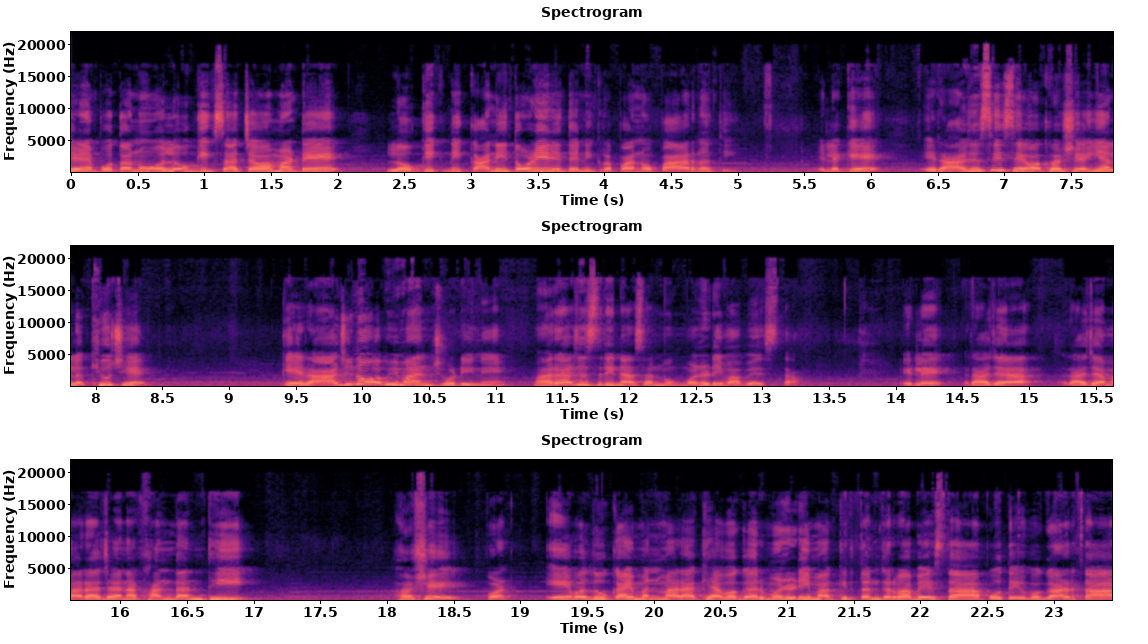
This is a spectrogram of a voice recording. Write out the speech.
જેણે પોતાનું અલૌકિક સાચવવા માટે લૌકિકની કાની તોડીને તેની કૃપાનો પાર નથી. એટલે કે એ રાજસી સેવક હશે અહીંયા લખ્યું છે કે રાજનું અભિમાન છોડીને મહારાજ શ્રીના સન્મુખ મંડળીમાં બેસતા. એટલે રાજા રાજા મહારાજાના ખાનદાનથી હશે, પણ એ બધું કાંઈ મનમાં રાખ્યા વગર મંડળીમાં કીર્તન કરવા બેસતા, પોતે વગાડતા,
